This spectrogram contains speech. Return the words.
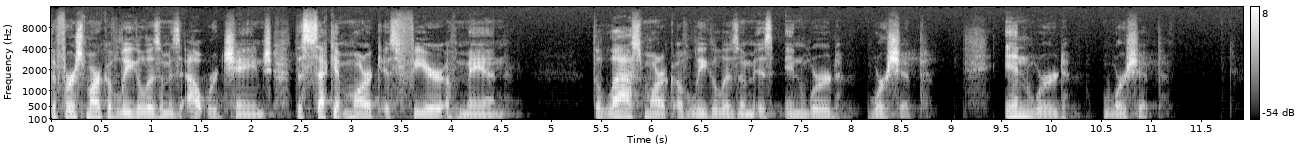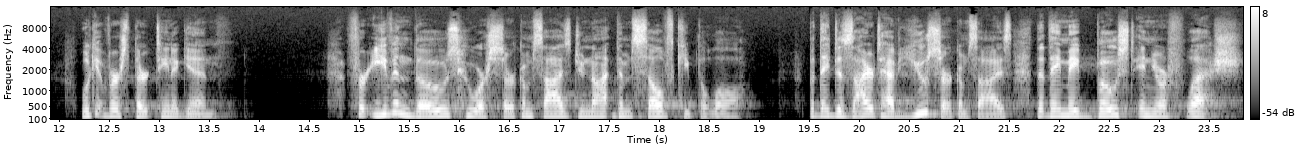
The first mark of legalism is outward change. The second mark is fear of man. The last mark of legalism is inward worship. Inward worship. Look at verse 13 again. For even those who are circumcised do not themselves keep the law, but they desire to have you circumcised, that they may boast in your flesh.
